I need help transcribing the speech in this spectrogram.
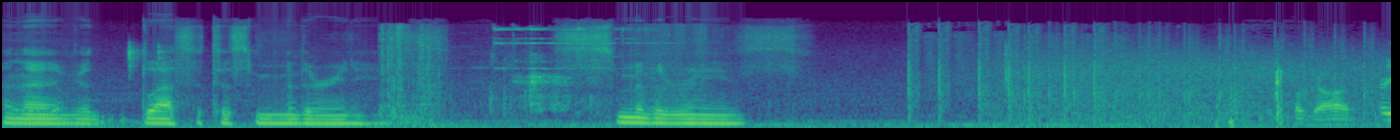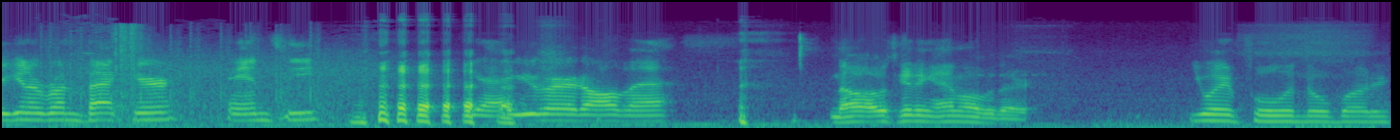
And then you get blasted to smithereenies. Smithereenies. Oh god. Are you gonna run back here, pansy? yeah, you heard all that. No, I was getting ammo over there. You ain't fooling nobody.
